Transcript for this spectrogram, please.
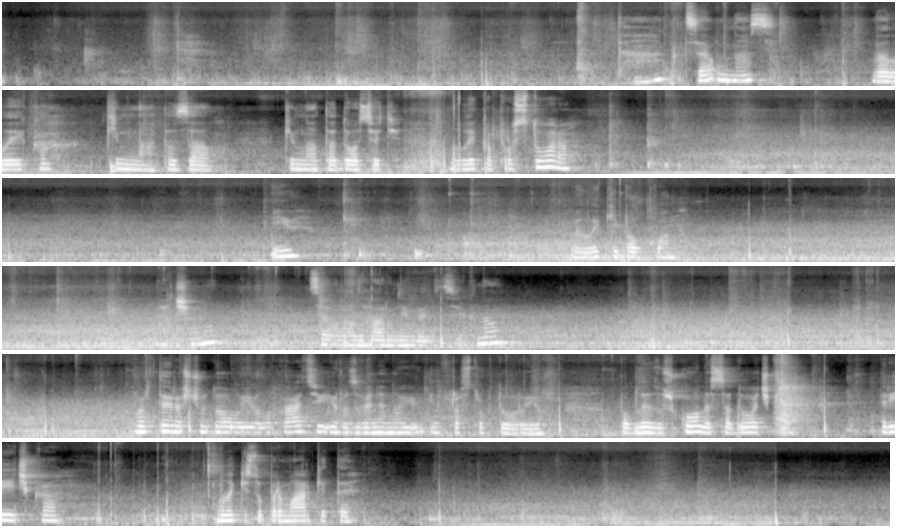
Так, це у нас велика кімната, зал. Кімната досить велика простора. І великий балкон. Бачимо. Це у нас гарний вид з вікна. Квартира з чудовою локацією і розвиненою інфраструктурою. Поблизу школи, садочки, річка, великі супермаркети.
